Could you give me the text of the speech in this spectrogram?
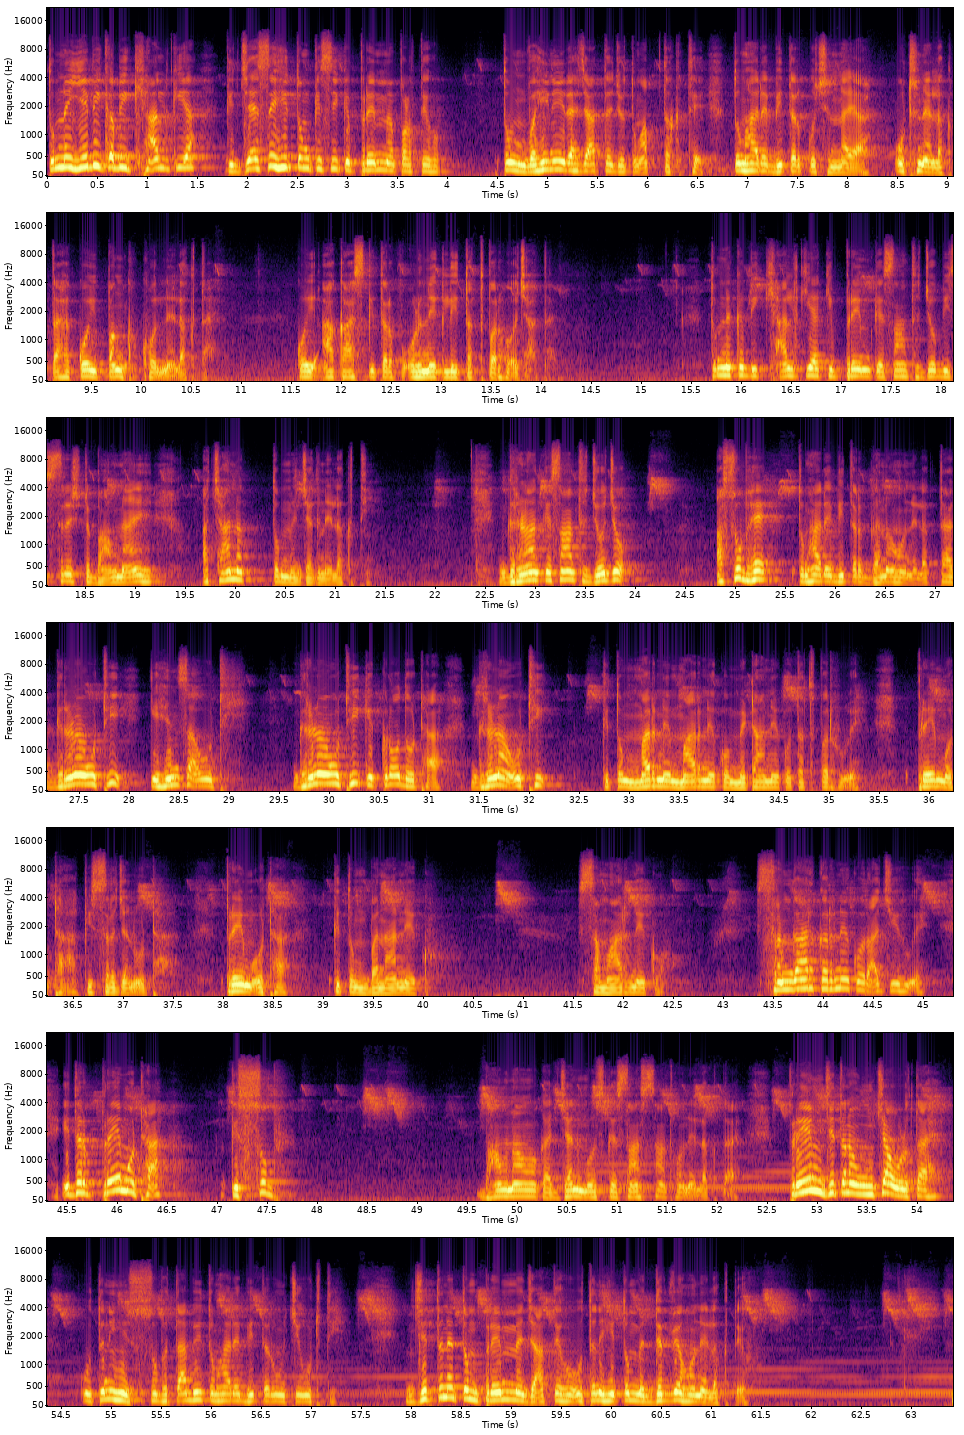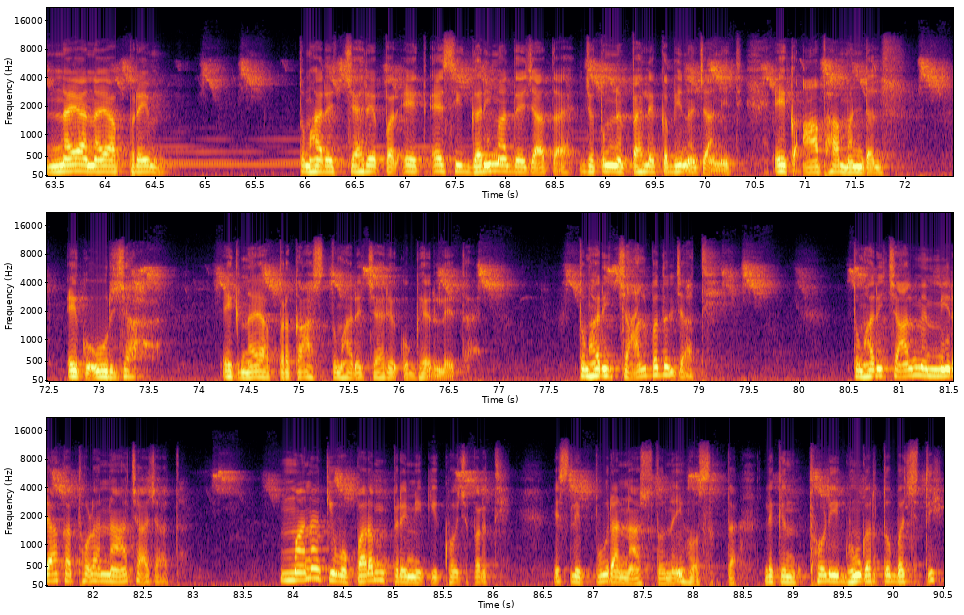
तुमने ये भी कभी ख्याल किया कि जैसे ही तुम किसी के प्रेम में पड़ते हो, तुम वही नहीं रह जाते जो तुम अब तक थे। तुम्हारे भीतर कुछ नया उठने लगता है, कोई पंख खोलने लगता है, कोई आकाश की तरफ़ उड़ने के लिए तत्पर हो जाता है। तुमने कभी ख्याल किया कि प्रेम के साथ जो भी श्रेष्ठ भावनाएँ हैं, अचानक तुम में जगने लगती? घृणा के साथ जो जो अशुभ है, तुम्हारे भीतर घना होने लगता है। घृणा उठी कि हिंसा उठी? घृणा उठी कि क्रोध उठा? घृणा उठी कि तुम मरने मारने को मिटाने को तत्पर हुए? प्रेम उठा कि सृजन उठा? प्रेम उठा कि तुम बनाने को, संवारने को? श्रृंगार करने को राज़ी हुए। इधर प्रेम उठा कि शुभ भावनाओं का जन्म उसके साथ साथ होने लगता है। प्रेम जितना ऊँचा उड़ता है, उतनी ही शुभता भी तुम्हारे भीतर ऊँची उठती। जितने तुम प्रेम में जाते हो, उतने ही तुम में दिव्य होने लगते हो। नया नया प्रेम तुम्हारे चेहरे पर एक ऐसी गरिमा दे जाता है, जो तुमने पहले कभी ना जानी थी। एक आभा मंडल। एक ऊर्जा, एक नया प्रकाश तुम्हारे चेहरे को घेर लेता है। तुम्हारी चाल बदल जाती तुम्हारी चाल में मीरा का थोड़ा नाच आ जाता। माना कि वो परम प्रेमी की खोज पर थी, इसलिए पूरा नाच तो नहीं हो सकता, लेकिन थोड़ी घूंगर तो बचती।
